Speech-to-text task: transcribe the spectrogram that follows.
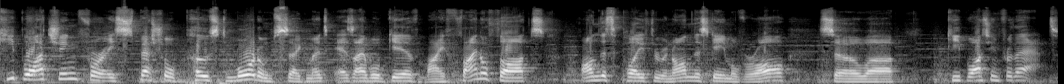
Keep watching for a special post-mortem segment as I will give my final thoughts on this playthrough and on this game overall, so uh, keep watching for that.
